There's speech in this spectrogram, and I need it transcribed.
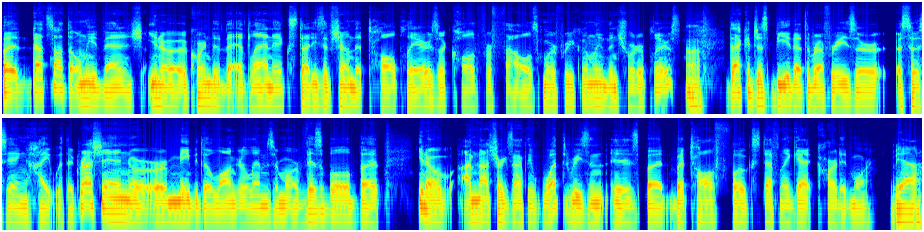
But that's not the only advantage. You know, according to the Atlantic, studies have shown that tall players are called for fouls more frequently than shorter players. Huh. That could just be that the referees are associating height with aggression, or, or maybe the longer limbs are more visible. But you know, I'm not sure exactly what the reason is, but but tall folks definitely get carded more. Yeah.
